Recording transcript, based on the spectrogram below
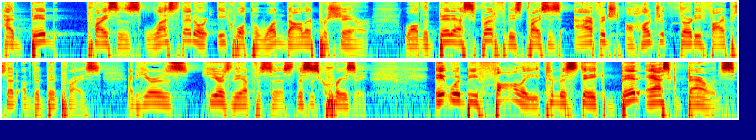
had bid prices less than or equal to $1 per share, while the bid ask spread for these prices averaged 135% of the bid price. And here's, here's the emphasis this is crazy. It would be folly to mistake bid ask bounce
